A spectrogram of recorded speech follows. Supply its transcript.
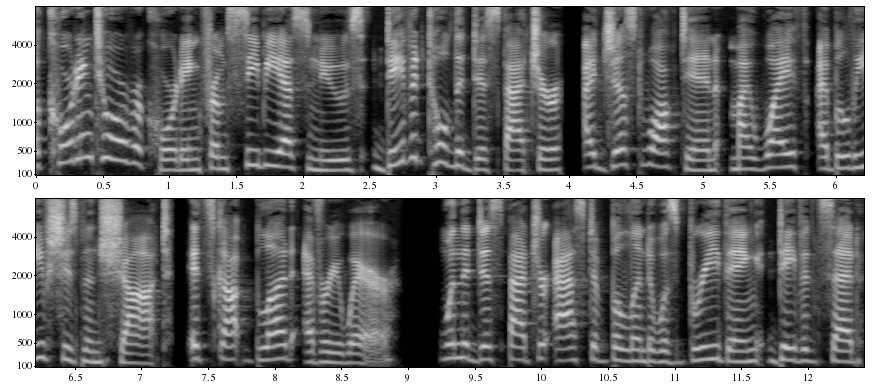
According to a recording from CBS News, David told the dispatcher, I just walked in. My wife, I believe she's been shot. It's got blood everywhere. When the dispatcher asked if Belinda was breathing, David said,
